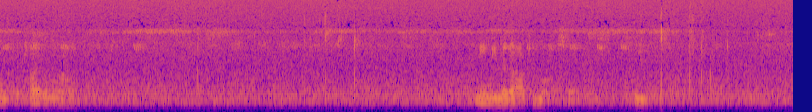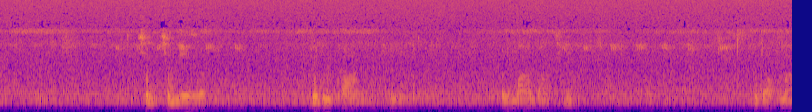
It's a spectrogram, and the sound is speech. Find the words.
มันคล้ายๆกับว่ามีมีเวลาที่เหมาะสมที่เช่นเช่นเดียวกับฤดูกาลที่ผลไม้บางชนิดที่ดอกไม้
